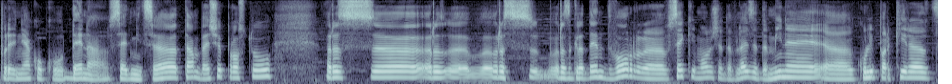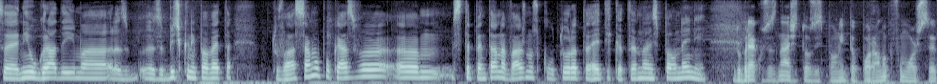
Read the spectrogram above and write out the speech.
преди няколко дена, седмица, там беше просто раз, раз, раз, разграден двор, всеки можеше да влезе, да мине, коли паркират, едни огради има, раз, забичкани павета. Това само показва ам, степента на важност, културата, етиката на изпълнение. добре, ако се знаеше този изпълнител по-рано, какво може да се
